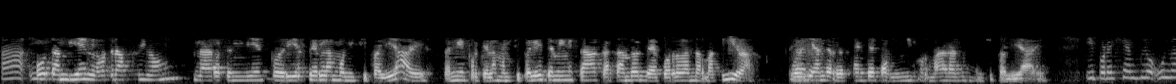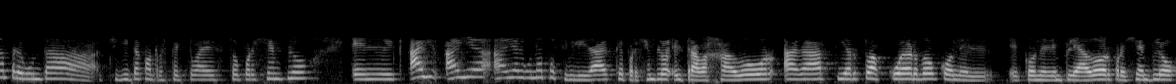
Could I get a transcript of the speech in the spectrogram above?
Ah, y- O también la otra opción, claro, también podría ser las municipalidades, también porque las municipalidades también están acatando de acuerdo a la normativa. Podrían de repente también informar a las municipalidades. Y por ejemplo, una pregunta chiquita con respecto a esto. Por ejemplo, el- ¿hay, hay, ¿hay alguna posibilidad que, por ejemplo, el trabajador haga cierto acuerdo con el, eh, con el empleador? Por ejemplo,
